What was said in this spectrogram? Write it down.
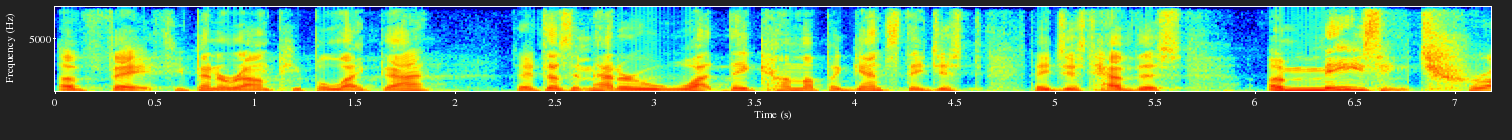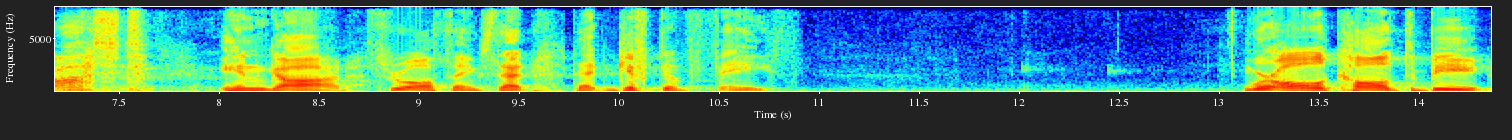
of faith. You've been around people like that. It doesn't matter what they come up against, they just, they just have this amazing trust in God through all things, that, that gift of faith. We're all called to be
